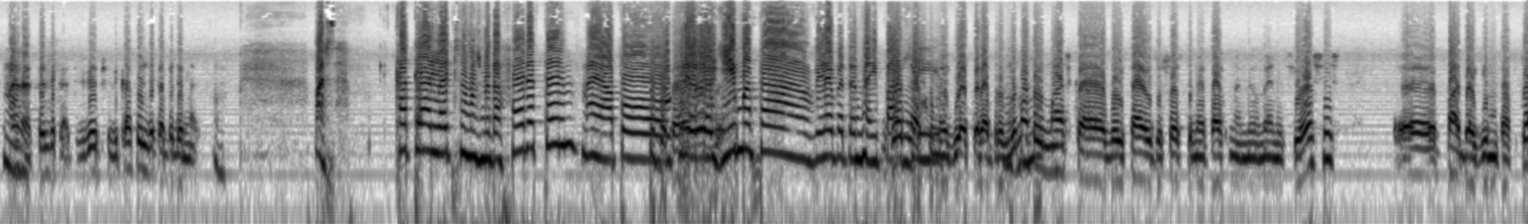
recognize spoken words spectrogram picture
Ναι, ναι, θέλει, τις γρήψεις ειδικά θέλει 15 μέρες. Μάλιστα. Κάτι άλλο έτσι να μας μεταφέρετε ε, από κρυολογήματα βλέπετε να υπάρχει... Δεν έχουμε ιδιαίτερα προβλήματα, mm-hmm. η μάσκα βοηθάει τους ώστε να υπάρχουν μειωμένες ιώσεις. Ε, πάντα γίνεται αυτό.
